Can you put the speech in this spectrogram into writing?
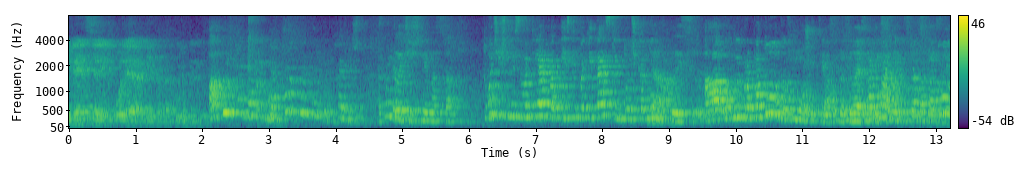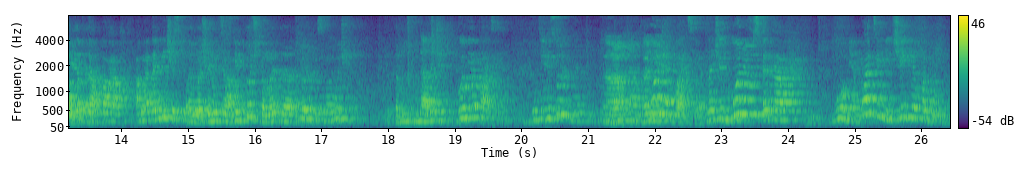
является ли поле метод оккультным? Оккультный, да, да, оккультный, конечно. Точечный массаж. Точечный, смотря, по, если по китайским точкам не да, надо. То есть, а у невропатологов можете, а называется нормальных невропатологов, да, по анатомическим, по анатомическим точкам, точкам да. это... Кто это звоночек? Это... Да, значит, гомеопатия. Интересует? Да. да гомеопатия. Значит, гомеус – это гомеопатия, лечение подобного.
